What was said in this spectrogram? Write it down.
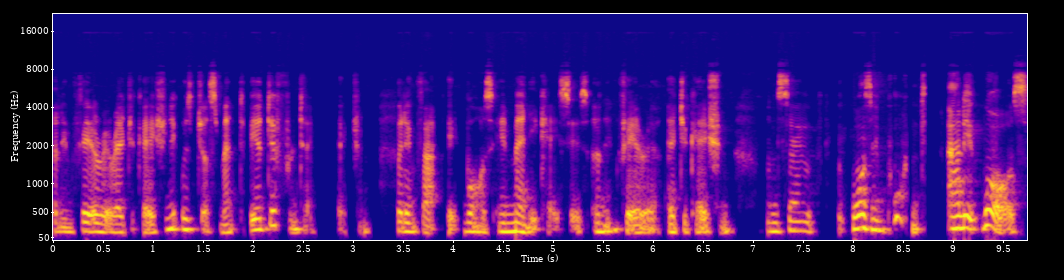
an inferior education, it was just meant to be a different education. But in fact, it was, in many cases, an inferior education. And so it was important. And it was,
